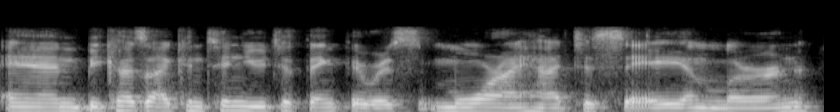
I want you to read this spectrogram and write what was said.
And because I continued to think there was more I had to say and learn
